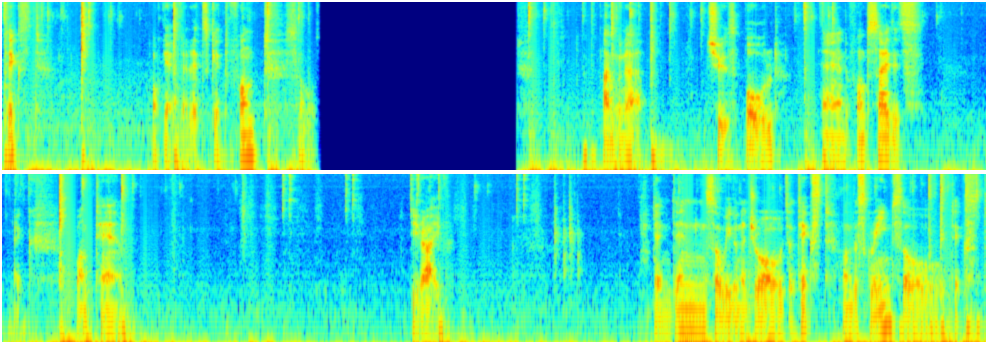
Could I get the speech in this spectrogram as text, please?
text. Okay and let's get font so. I'm gonna choose bold and font size is like 110 derive. And then so we're gonna draw the text on the screen so text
